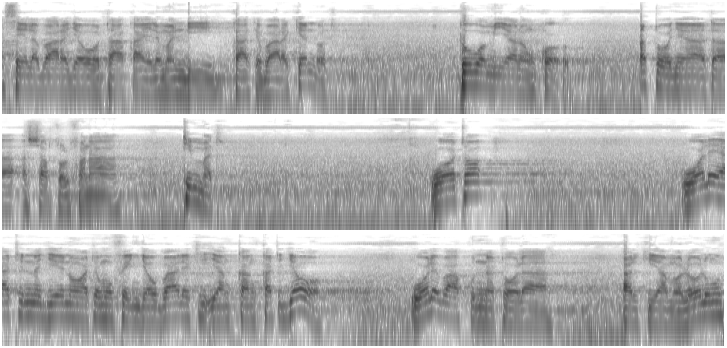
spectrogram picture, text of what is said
a sela bara jawo ta ka ilemandi kake bara kendot tuɓo mi yalon ko a toñayata a chartol fana timmat woto wole yatinna jeeno ate mu fen jaw baaleti yankankati jawo wole ɓa kunna tola alkiyama lolugu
